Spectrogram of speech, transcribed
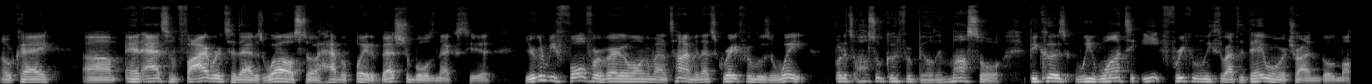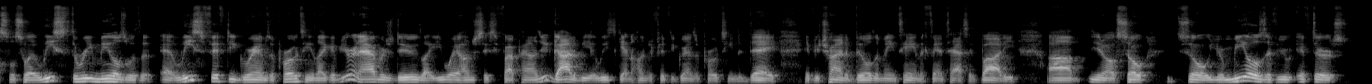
okay, um, and add some fiber to that as well. So have a plate of vegetables next to you. You're going to be full for a very long amount of time, and that's great for losing weight. But it's also good for building muscle because we want to eat frequently throughout the day when we're trying to build muscle. So at least three meals with at least 50 grams of protein. Like if you're an average dude, like you weigh 165 pounds, you got to be at least getting 150 grams of protein a day if you're trying to build and maintain a fantastic body. Um, you know, so so your meals, if you if there's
